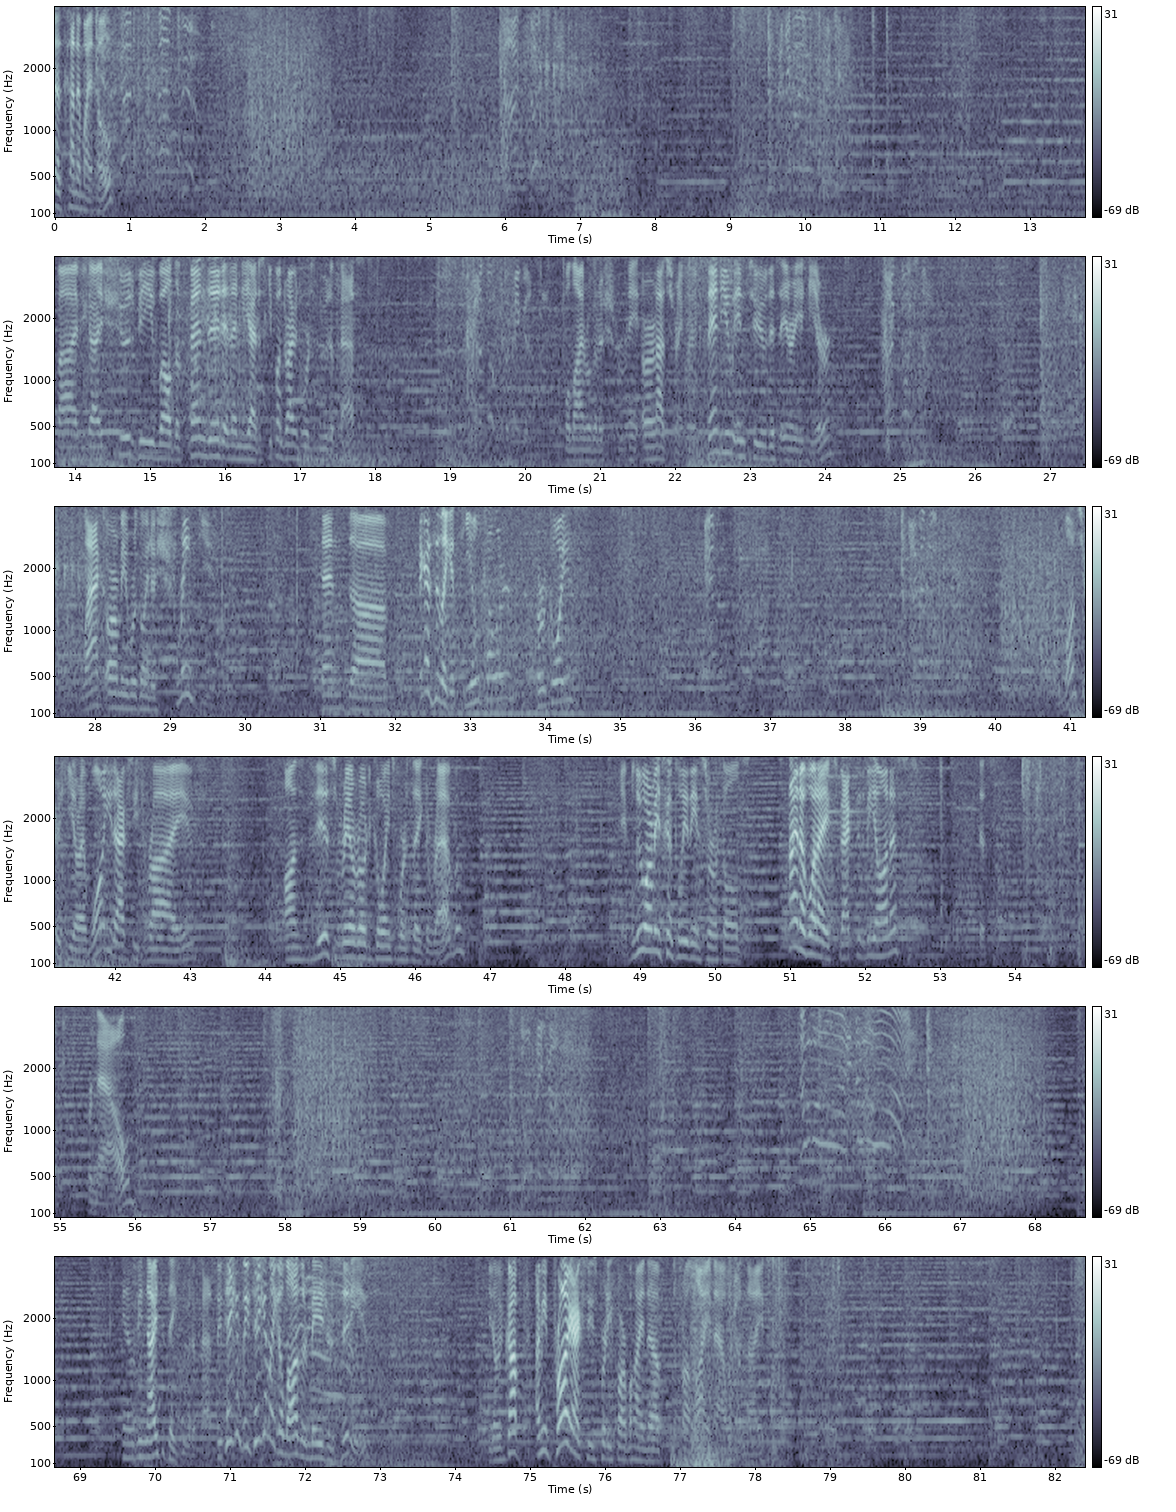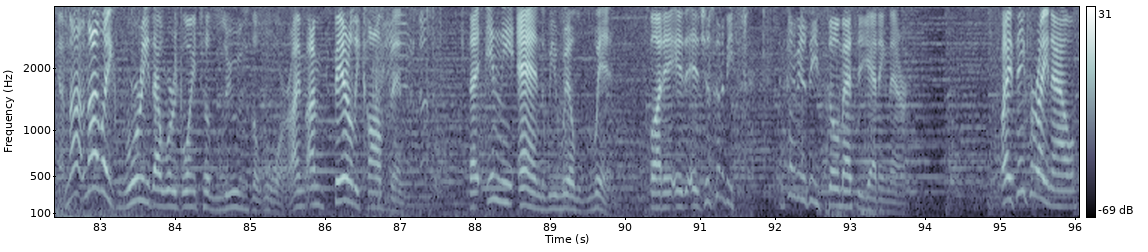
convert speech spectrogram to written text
That's kind of my hope. Five, you guys should be well defended, and then yeah, just keep on driving towards Budapest. Full line, we're gonna shrink, or not shrink, we're gonna extend you into this area here. Black army, we're going to shrink you. And uh, I guess it's like a teal color, turquoise. Once you're here, I want you to actually drive on this railroad going towards Zagreb. Okay, Blue Army is completely encircled. Kind of what I expected, to be honest. This for now. You know, it would be nice to take Budapest. We've taken, we've taken like a lot of their major cities. You know, we've got, I mean, Prague actually is pretty far behind uh, the front line now, which is nice. Yeah, I'm not, I'm not like worried that we're going to lose the war. I'm, I'm fairly confident that in the end we will win. But it, it, it's just going to be, it's going to be so messy getting there. But I think for right now,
